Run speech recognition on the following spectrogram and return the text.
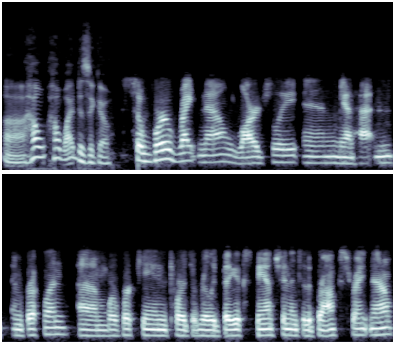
Uh, how, how wide does it go? So we're right now largely in Manhattan and Brooklyn. Um, we're working towards a really big expansion into the Bronx right now.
